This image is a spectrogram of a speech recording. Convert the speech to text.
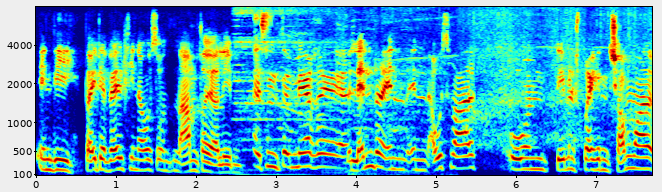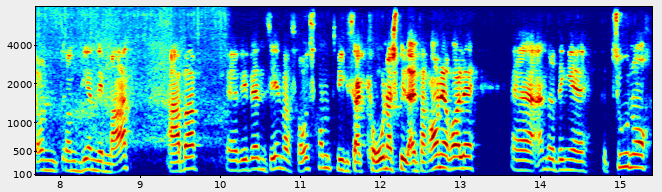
in die weite Welt hinaus und ein Abenteuer erleben. Es sind mehrere Länder in, in Auswahl. und dementsprechend schauen wir mal und sondieren den Markt. Aber äh, wir werden sehen, was rauskommt. Wie gesagt, Corona spielt einfach auch eine Rolle, äh, andere Dinge dazu noch.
